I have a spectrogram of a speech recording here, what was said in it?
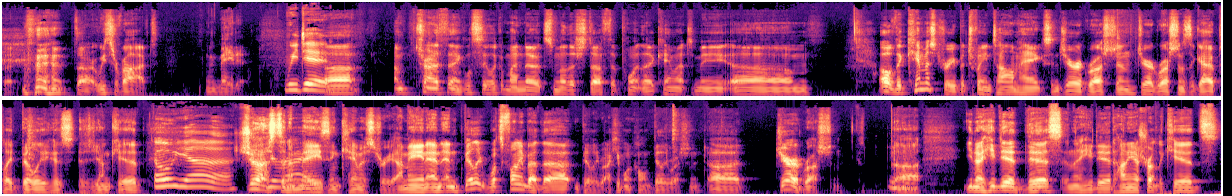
but it's all right. We survived. We made it. We did. Uh, I'm trying to think. Let's see. Look at my notes. Some other stuff that point that came out to me. Um, oh, the chemistry between Tom Hanks and Jared Rushton. Jared Rushton's the guy who played Billy, his his young kid. Oh yeah. Just You're an right. amazing chemistry. I mean, and and Billy. What's funny about the Billy? I keep on calling him Billy Rushton. Uh, Jared Rushton. Uh, mm-hmm. Uh, you know, he did this, and then he did Honey I Shrunk the Kids,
